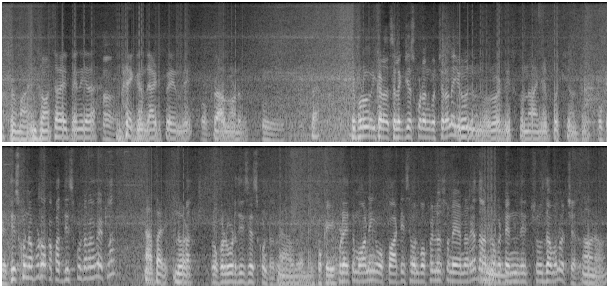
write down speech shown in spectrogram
ఇప్పుడు మా ఇన్ని సంవత్సరాలు అయిపోయింది కదా. బ్రేక్ దాటిపోయింది. ప్రాబ్లం ఉండదు. ఇప్పుడు ఇక్కడ సెలెక్ట్ చేసుకోవడానికి వచ్చారన్న ఈ రోజు? రోడ్ తీసుకుందాం అని చెప్పి వచ్చి ఓకే తీసుకున్నప్పుడు ఒక పది తీసుకుంటారన్నా ఎట్లా? పది లోడ్. ఒక లోడ్ తీసేసుకుంటారు. ఓకే ఇప్పుడైతే మార్నింగ్ ఒక ఫార్టీ సెవెన్ బొఫెలోస్ ఉన్నాయి అన్నారు కదా దాంట్లో ఒక టెన్ చూద్దామని వచ్చారు. అవునవును.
